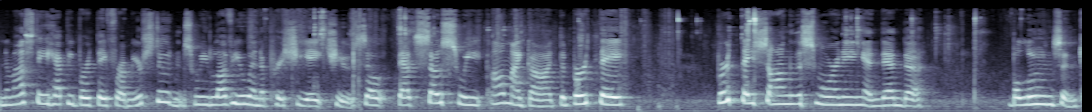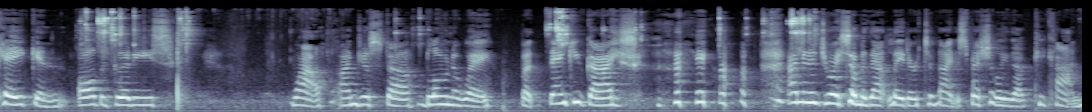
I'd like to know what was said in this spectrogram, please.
Namaste, happy birthday from your students. We love you and appreciate you. So that's so sweet. Oh my God, the birthday birthday song this morning and then the balloons and cake and all the goodies. Wow, I'm just uh, blown away. But thank you guys. I'm going to enjoy some of that later tonight, especially the pecan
